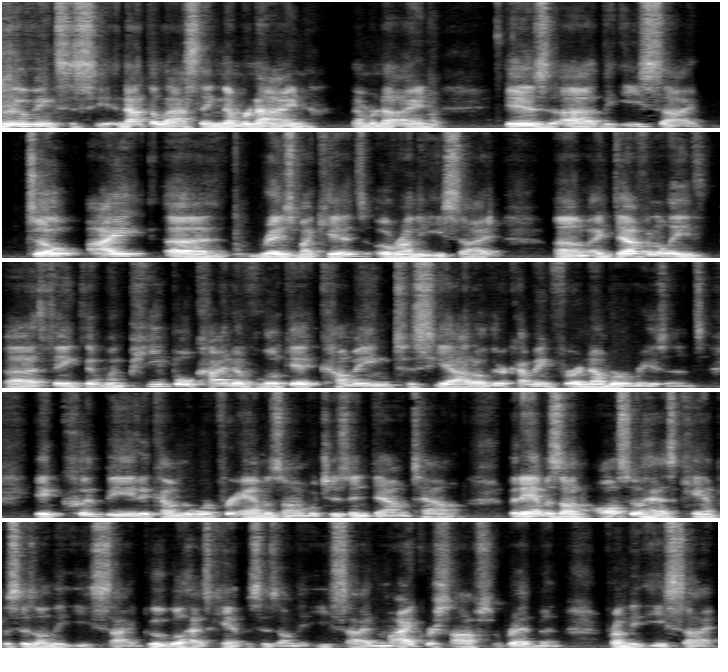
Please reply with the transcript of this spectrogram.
moving to see not the last thing number nine number nine is uh, the east side so i uh, raised my kids over on the east side um, I definitely uh, think that when people kind of look at coming to Seattle, they're coming for a number of reasons. It could be to come to work for Amazon, which is in downtown, but Amazon also has campuses on the east side. Google has campuses on the east side. Microsoft's Redmond from the east side.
